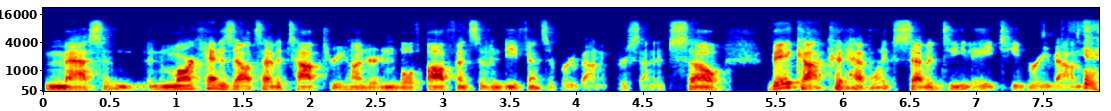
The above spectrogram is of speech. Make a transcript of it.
massive. And Marquette is outside the top 300 in both offensive and defensive rebounding percentage. So Bacot could have like 17, 18 rebounds.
